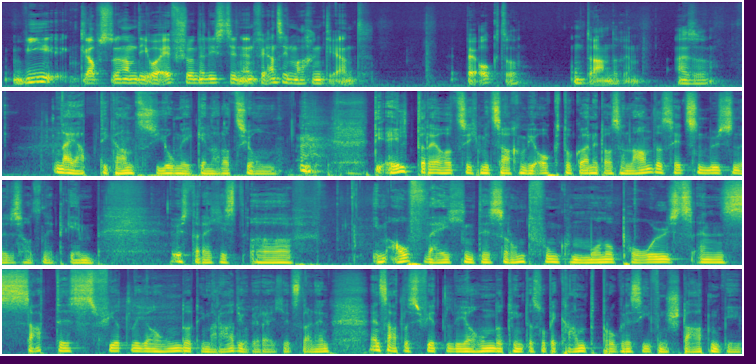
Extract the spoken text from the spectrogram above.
Wie glaubst du, haben die ORF-Journalistinnen Fernsehen machen gelernt? Bei Okto unter anderem. Also naja, die ganz junge Generation. Die ältere hat sich mit Sachen wie Okto gar nicht auseinandersetzen müssen, das hat es nicht gegeben. Österreich ist äh, im Aufweichen des Rundfunkmonopols ein sattes Vierteljahrhundert im Radiobereich jetzt allein, ein sattes Vierteljahrhundert hinter so bekannt progressiven Staaten wie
